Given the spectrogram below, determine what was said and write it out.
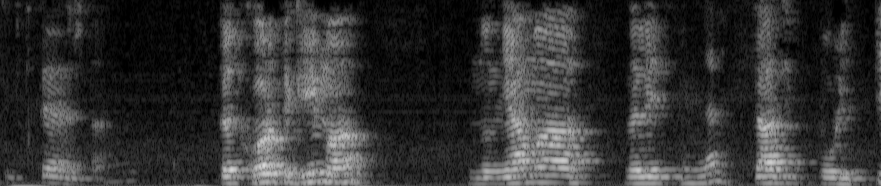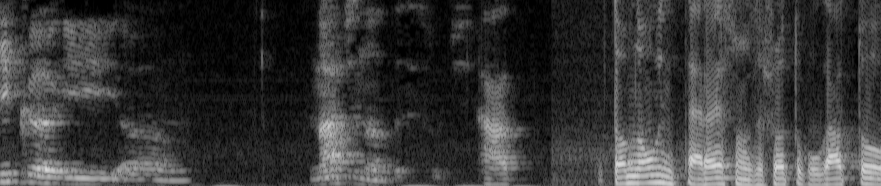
всички тези неща. Тоест хората ги има, но няма нали, да. тази политика и а, начина да се случи. А, то е много интересно, защото когато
